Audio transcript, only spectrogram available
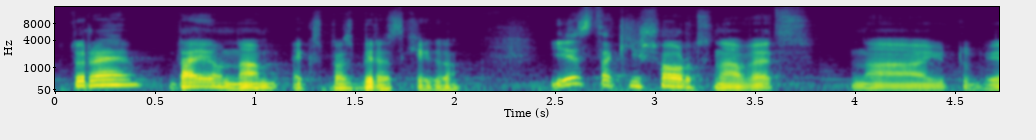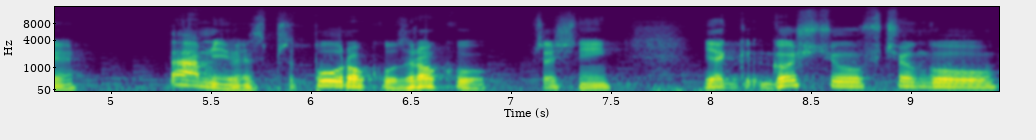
które dają nam expa zbierackiego. Jest taki short nawet na YouTubie, tam nie wiem, sprzed pół roku, z roku wcześniej, jak gościu w ciągu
